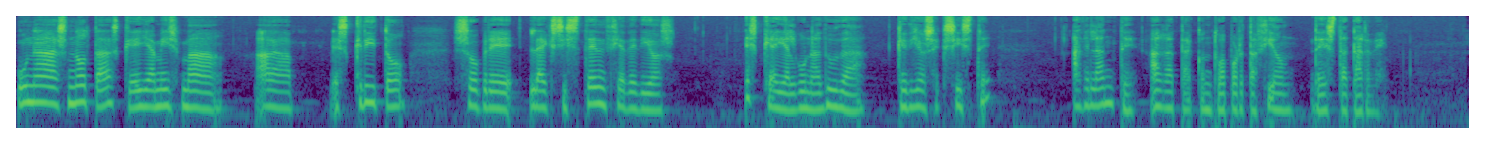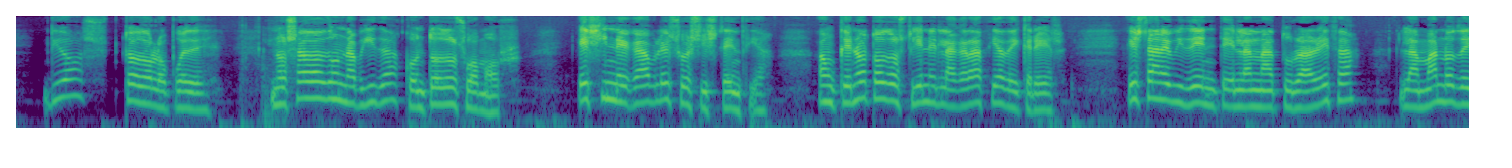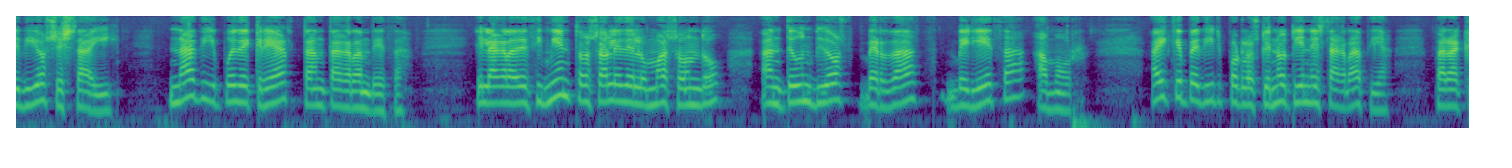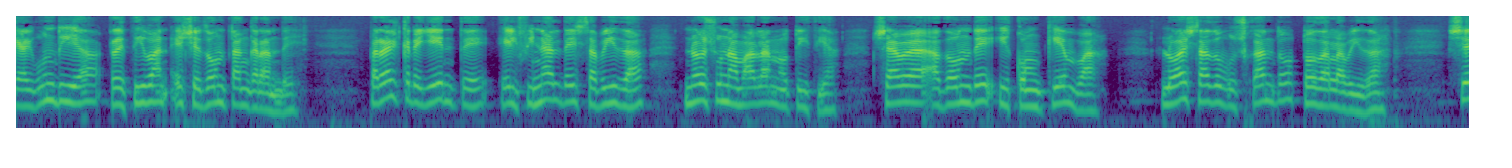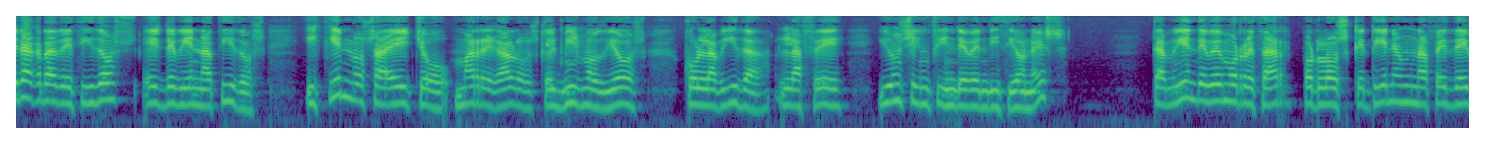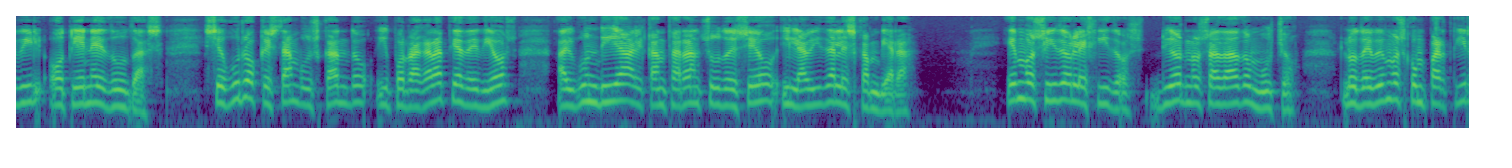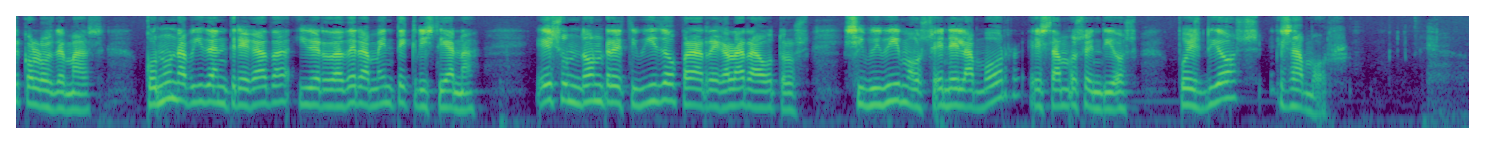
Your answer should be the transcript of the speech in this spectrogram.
unas notas que ella misma ha escrito sobre la existencia de Dios. ¿Es que hay alguna duda que Dios existe? Adelante, Ágata, con tu aportación de esta tarde. Dios todo lo puede. Nos ha dado una vida con todo su amor es innegable su existencia, aunque no todos tienen la gracia de creer. Es tan evidente en la naturaleza, la mano de Dios está ahí. Nadie puede crear tanta grandeza. El agradecimiento sale de lo más hondo ante un Dios verdad, belleza, amor. Hay que pedir por los que no tienen esta gracia, para que algún día reciban ese don tan grande. Para el creyente, el final de esta vida no es una mala noticia. Sabe a dónde y con quién va. Lo ha estado buscando toda la vida. Ser agradecidos es de bien nacidos ¿Y quién nos ha hecho más regalos que el mismo Dios con la vida, la fe y un sinfín de bendiciones? También debemos rezar por los que tienen una fe débil o tienen dudas. Seguro que están buscando y por la gracia de Dios algún día alcanzarán su deseo y la vida les cambiará. Hemos sido elegidos, Dios nos ha dado mucho, lo debemos compartir con los demás con una vida entregada y verdaderamente cristiana. Es un don recibido para regalar a otros. Si vivimos en el amor, estamos en Dios, pues Dios es amor.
